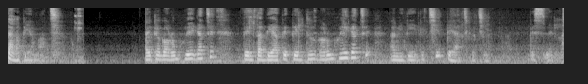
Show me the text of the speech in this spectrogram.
তেলাপিয়া মাছ। কড়াইটা গরম হয়ে গেছে। তেলটা দেওয়াতে তেলটাও গরম হয়ে গেছে। আমি দিয়ে দিচ্ছি পেঁয়াজ কুচি। বিসমিল্লা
